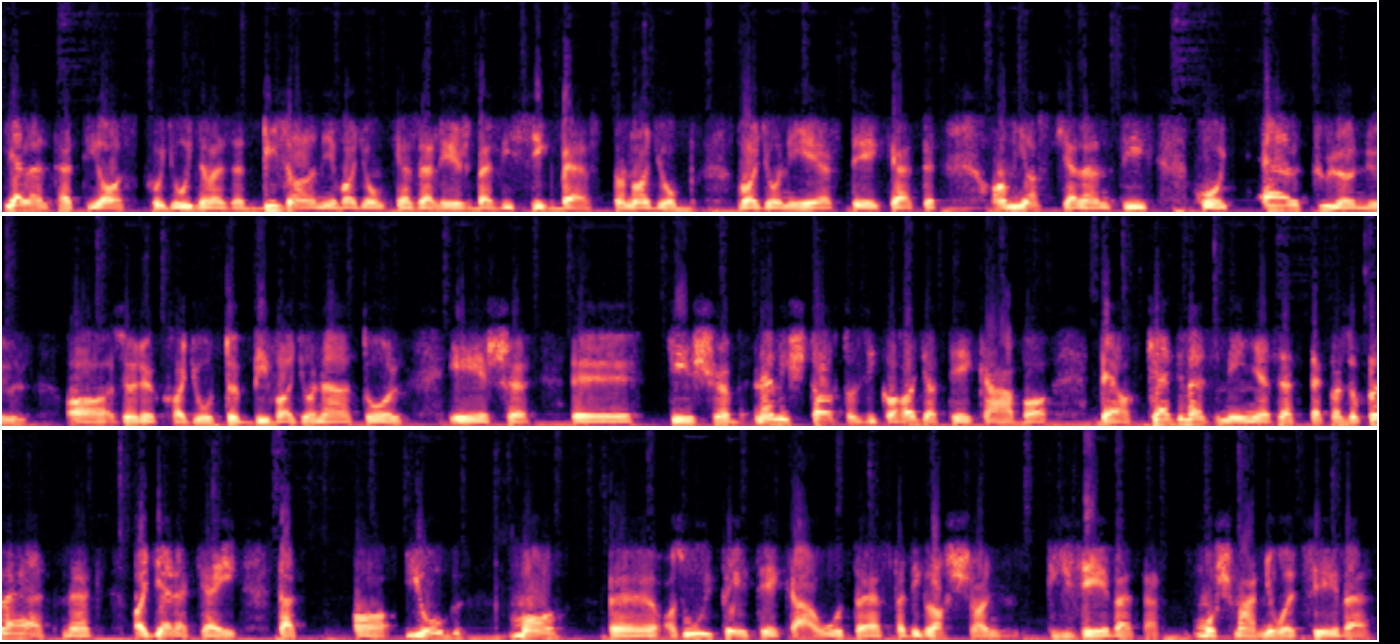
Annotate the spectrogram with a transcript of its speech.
Jelentheti azt, hogy úgynevezett bizalmi vagyonkezelésbe viszik be ezt a nagyobb vagyoni értéket, ami azt jelenti, hogy elkülönül az örökhagyó többi vagyonától, és ö, később nem is tartozik a hagyatékába, de a kedvezményezettek azok lehetnek a gyerekei. Tehát a jog ma az új PTK óta, ez pedig lassan 10 éve, tehát most már 8 éve,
